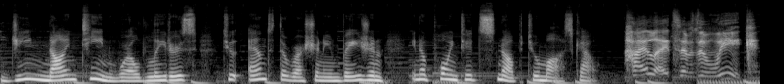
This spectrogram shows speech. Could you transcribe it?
G19 world leaders to end the Russian invasion in a pointed snub to Moscow. Highlights of the week.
